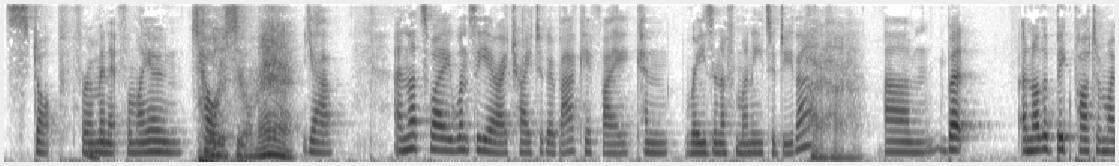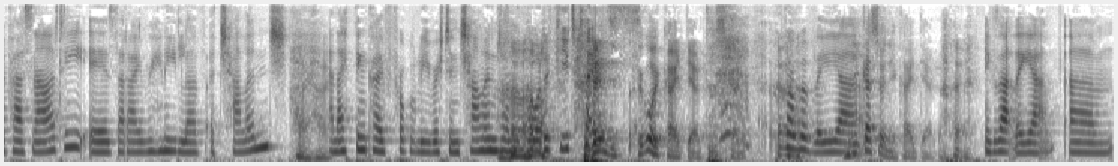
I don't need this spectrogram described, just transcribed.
stop for a minute for my own そうで health. すよね。Yeah. And that's why once a year I try to go back if I can raise enough money to do that. はいはいはい。 Um, but another big part of my personality is that I really love a challenge. はいはい。 And I think I've probably written challenge on the board a few チャレンジ times. すごい書いてある、確かに。 probably, 2 yeah. 箇所に書いてある。はい Exactly, yeah. Um,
